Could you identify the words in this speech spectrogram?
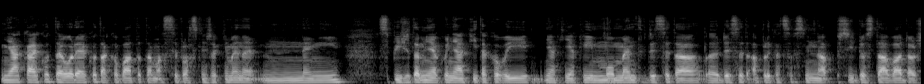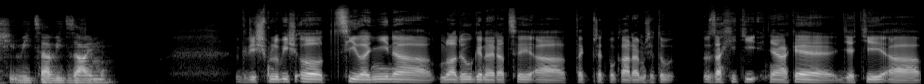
nějaká jako teorie jako taková, ta tam asi vlastně řekněme ne, není, spíš je tam jako nějaký takový, nějaký, nějaký moment, kdy se ta, kdy se ta aplikace vlastně napřít dostává další více a víc zájmu. Když mluvíš o cílení na mladou generaci, a tak předpokládám, že to zachytí nějaké děti a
